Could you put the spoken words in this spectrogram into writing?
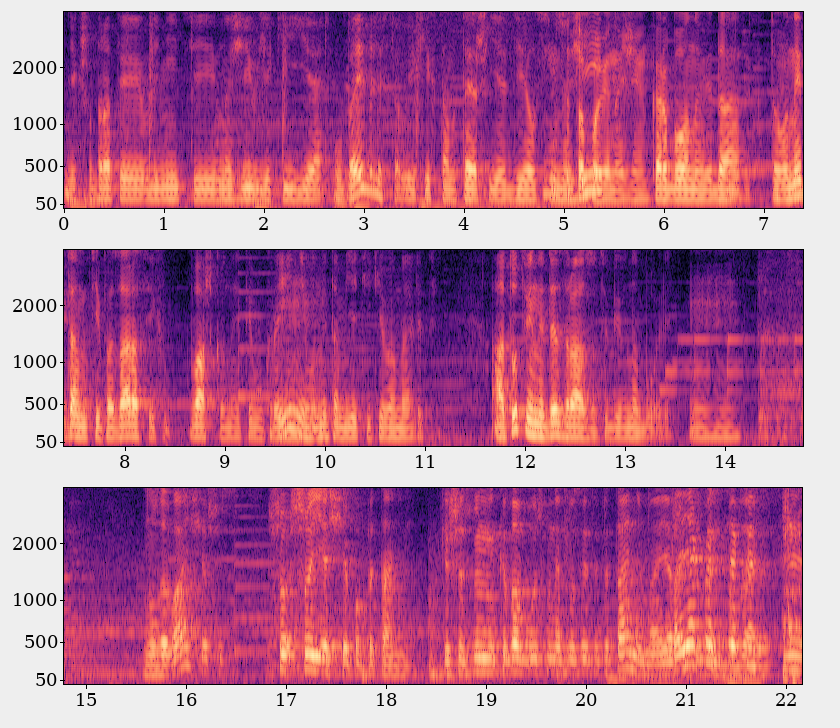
якщо брати в лінійці ножів, які є у Бейбліса, у яких там теж є DLC Ну, ножі топові ножі. карбонові, да, то вони там, типу, зараз їх важко знайти в Україні, вони там є тільки в Америці. А тут він іде зразу тобі в наборі. Ну давай ще щось. Що, що є ще по питанню? Ти щось мені казав, будеш мене грузити питаннями, а я Та щось якось, один базарю. якось. е,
